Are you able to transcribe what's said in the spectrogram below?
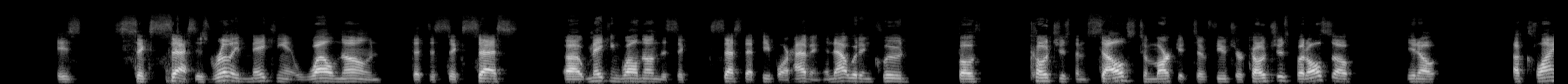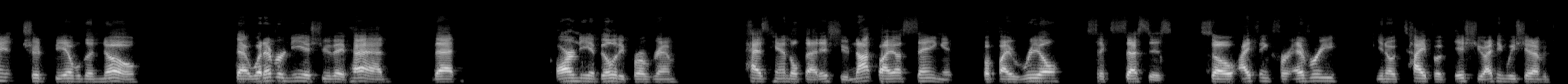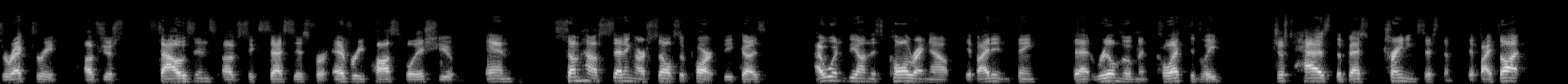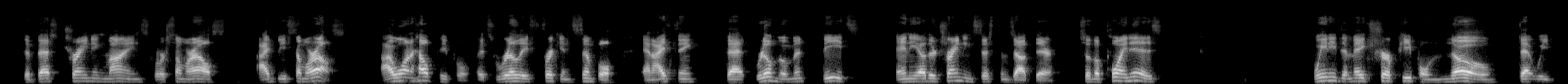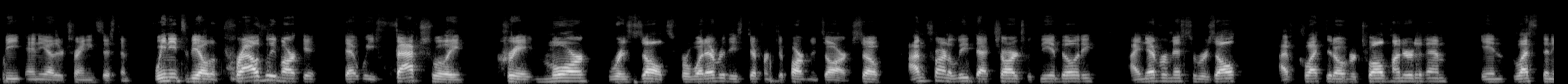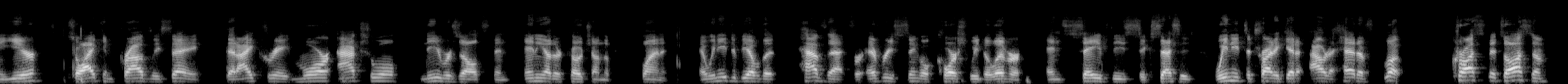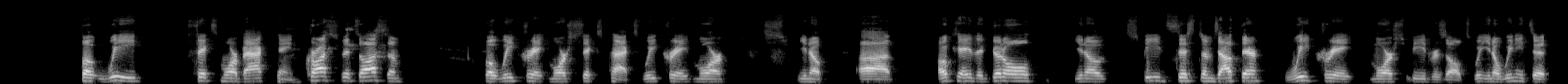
is success, is really making it well known that the success, uh, making well known the success that people are having. And that would include both coaches themselves to market to future coaches, but also, you know, a client should be able to know that whatever knee issue they've had, that our knee ability program has handled that issue, not by us saying it, but by real successes. So I think for every you know type of issue, I think we should have a directory of just thousands of successes for every possible issue and somehow setting ourselves apart because I wouldn't be on this call right now if I didn't think that real movement collectively just has the best training system. If I thought the best training minds were somewhere else, I'd be somewhere else. I want to help people. It's really freaking simple. And I think that real movement beats any other training systems out there. So the point is, we need to make sure people know that we beat any other training system. We need to be able to proudly market that we factually create more results for whatever these different departments are. So I'm trying to lead that charge with knee ability. I never miss a result. I've collected over 1,200 of them in less than a year. So I can proudly say that I create more actual knee results than any other coach on the planet. And we need to be able to have that for every single course we deliver and save these successes. We need to try to get out ahead of look, CrossFit's awesome, but we fix more back pain. CrossFit's awesome, but we create more six packs. We create more, you know, uh, okay, the good old, you know, speed systems out there. We create more speed results. We, you know, we need to,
